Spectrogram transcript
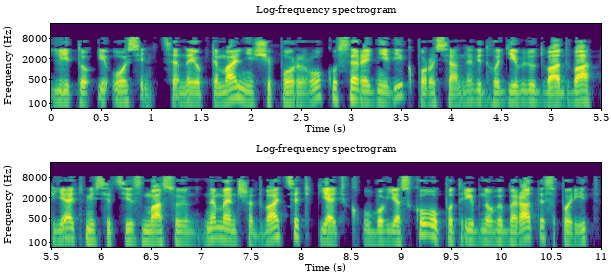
літо і осінь. Це найоптимальніші пори року. Середній вік порося на відгодівлю 2-2-5 місяці з масою не менше 25 к. Обов'язково потрібно вибирати спорід,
